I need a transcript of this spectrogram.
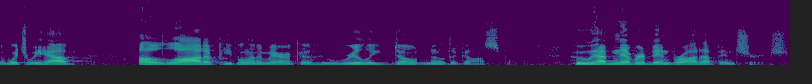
which we have a lot of people in America who really don't know the gospel, who have never been brought up in church,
